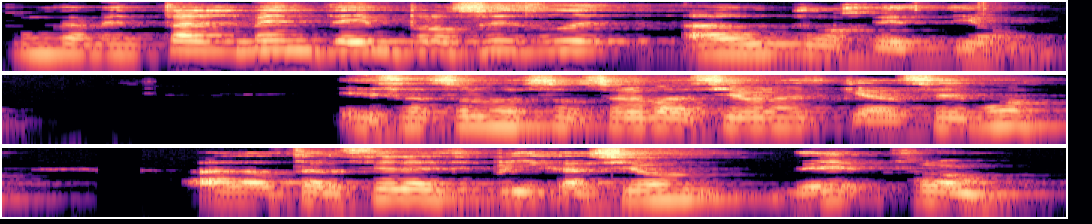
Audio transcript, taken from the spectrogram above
fundamentalmente en procesos de autogestión. Esas son las observaciones que hacemos a la tercera explicación de Fromm.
